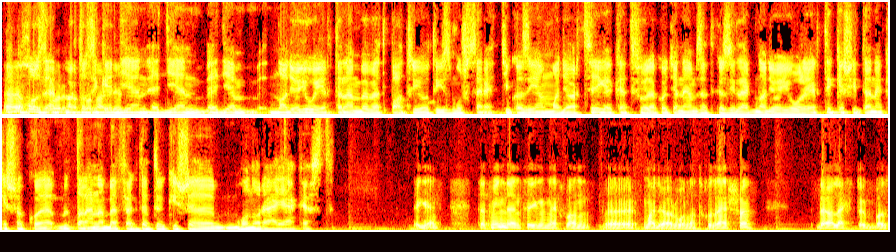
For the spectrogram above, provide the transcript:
Hozzátartozik egy ilyen, egy, ilyen, egy ilyen nagyon jó értelembe vett patriotizmus. Szeretjük az ilyen magyar cégeket, főleg, hogyha nemzetközileg nagyon jól értékesítenek, és akkor talán a befektetők is honorálják ezt. Igen. Tehát minden cégünknek van uh, magyar vonatkozása, de a legtöbb az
